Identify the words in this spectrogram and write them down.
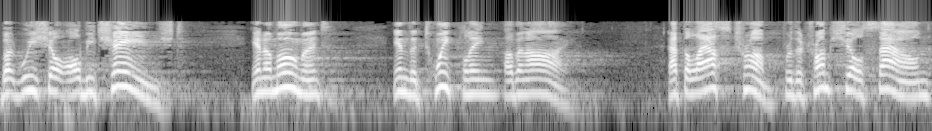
but we shall all be changed in a moment, in the twinkling of an eye. At the last trump, for the trump shall sound,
